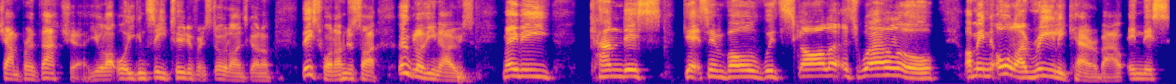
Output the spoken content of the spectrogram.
Ciampa and Thatcher, you're like, well, you can see two different storylines going on. This one, I'm just like, who bloody knows? Maybe Candice gets involved with Scarlett as well, or I mean, all I really care about in this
